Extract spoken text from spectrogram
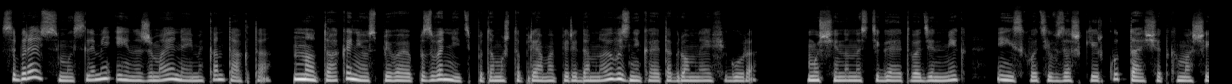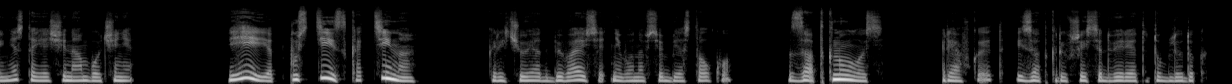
Собираюсь с мыслями и нажимаю на имя контакта. Но так и не успеваю позвонить, потому что прямо передо мной возникает огромная фигура. Мужчина настигает в один миг и, схватив за шкирку, тащит к машине, стоящей на обочине. «Эй, отпусти, скотина!» Кричу и отбиваюсь от него на все без толку. «Заткнулась!» — рявкает из открывшейся двери этот ублюдок.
